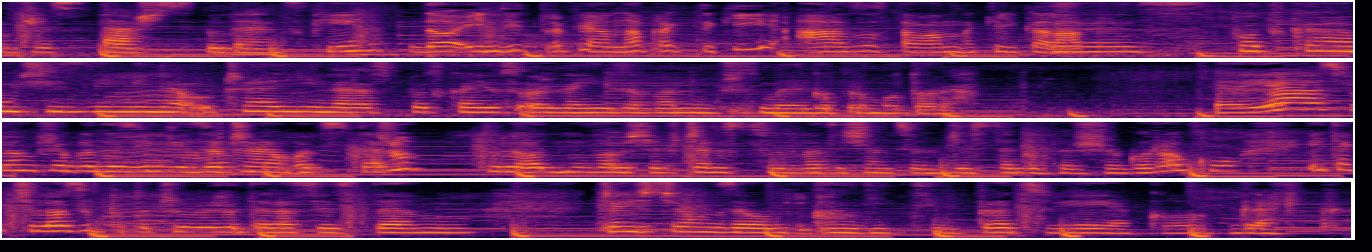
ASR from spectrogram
poprzez staż studencki. Do Indii trafiłam na praktyki, a zostałam na kilka lat. E, Spotkałam się z nimi na uczelni na spotkaniu zorganizowanym przez mojego promotora. E, Ja swoją przygodę z Indią zaczęłam od stażu, który odbywał się w czerwcu 2021 roku i tak się losy potoczyły, że teraz jestem częścią załogi Indii i pracuję jako grafik.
